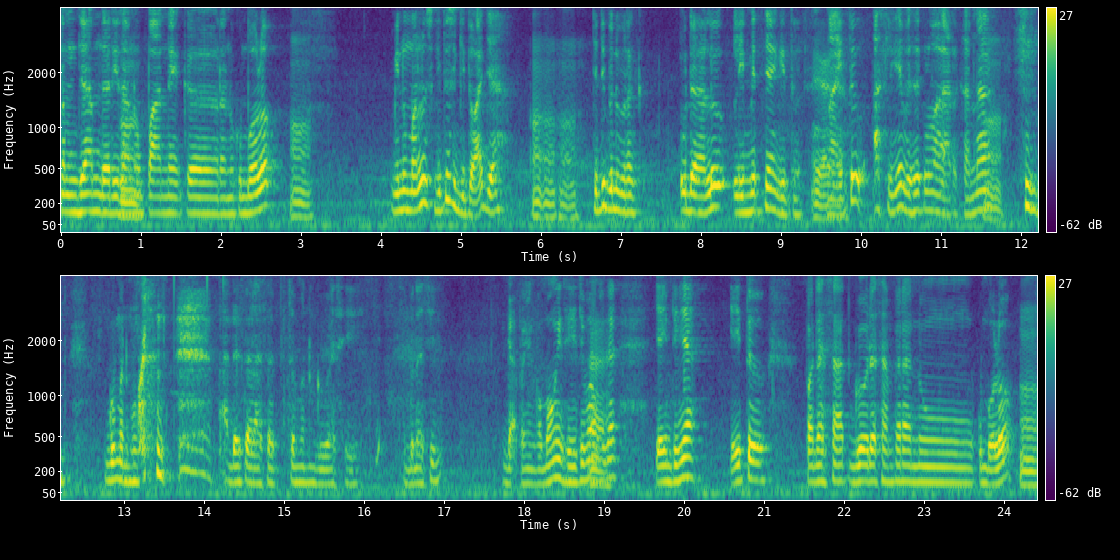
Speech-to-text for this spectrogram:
6 jam dari Ranupane ke Ranukumbolo, ya. Hmm. minuman lu segitu-segitu aja. Hmm, hmm, hmm. Jadi bener-bener udah lu limitnya gitu. Iya, nah iya. itu aslinya bisa keluar karena gue menemukan ada salah satu temen gue sih sebenarnya sih nggak pengen ngomongin sih cuma Eh. maksudnya ya intinya ya itu pada saat gue udah sampai Ranu Kumbolo Hmm.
